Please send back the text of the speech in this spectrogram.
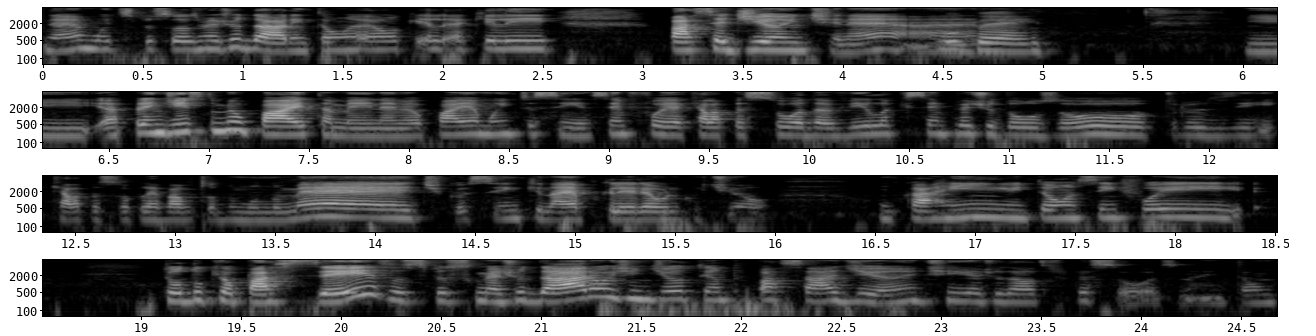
né, muitas pessoas me ajudaram, então é aquele, aquele passe adiante, né. O bem. E aprendi isso do meu pai também, né? Meu pai é muito assim, sempre foi aquela pessoa da vila que sempre ajudou os outros e aquela pessoa que levava todo mundo médico, assim, que na época ele era o único que tinha um carrinho. Então, assim, foi tudo que eu passei, essas pessoas que me ajudaram, hoje em dia eu tento passar adiante e ajudar outras pessoas, né? Então,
